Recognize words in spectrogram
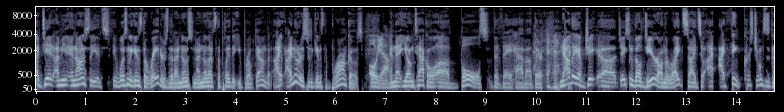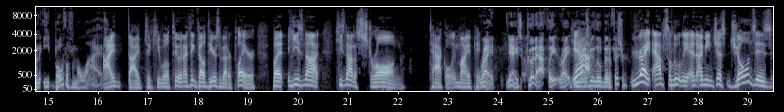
I did. I mean, and honestly, it's it wasn't against the Raiders that I noticed, and I know that's the play that you broke down, but I, I noticed it against the Broncos Oh yeah. and that young tackle uh, Bolles that they have out there. now they have J- uh, Jason Veldheer on the right side, so I, I think Chris Jones is going to eat both of them alive. I I think he will too, and I think Veldheer's a better player, but he's not he's not a strong tackle in my opinion. right? Yeah, he's a good athlete, right? Yeah. Reminds me a little bit of Fisher. Right, absolutely. And I mean just Jones is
